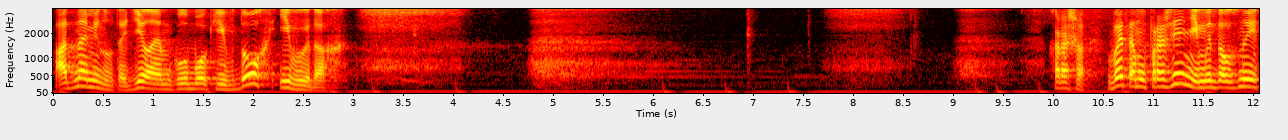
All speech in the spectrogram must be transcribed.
Одна минута. Делаем глубокий вдох и выдох. Хорошо. В этом упражнении мы должны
